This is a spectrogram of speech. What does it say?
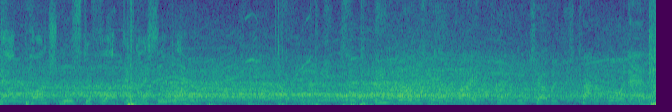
That punch was deflected. Nicely done. These boys are standing right in front of each other, just kind of going at it.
